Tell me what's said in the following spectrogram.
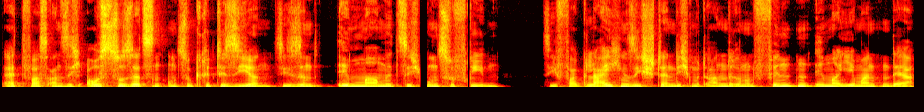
etwas an sich auszusetzen und zu kritisieren. Sie sind immer mit sich unzufrieden. Sie vergleichen sich ständig mit anderen und finden immer jemanden, der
